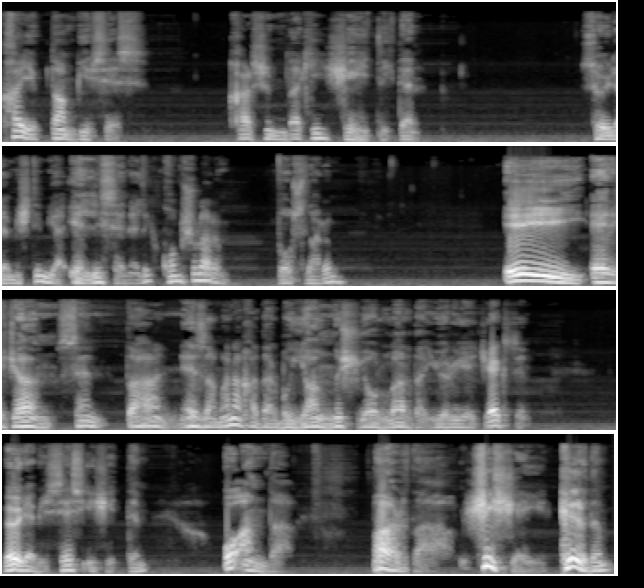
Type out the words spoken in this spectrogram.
kayıptan bir ses. Karşımdaki şehitlikten. Söylemiştim ya 50 senelik komşularım, dostlarım. Ey Ercan sen daha ne zamana kadar bu yanlış yollarda yürüyeceksin? Böyle bir ses işittim. O anda bardağı, şişeyi kırdım.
